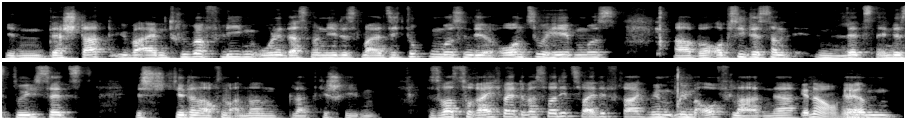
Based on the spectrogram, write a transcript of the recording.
in der Stadt über einem drüber fliegen, ohne dass man jedes Mal sich ducken muss und die Ohren zu heben muss. Aber ob sie das dann letzten Endes durchsetzt, ist, steht dann auf einem anderen Blatt geschrieben. Das war zur Reichweite. Was war die zweite Frage? Mit, mit dem Aufladen, ja. Genau. Ja. Ähm,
